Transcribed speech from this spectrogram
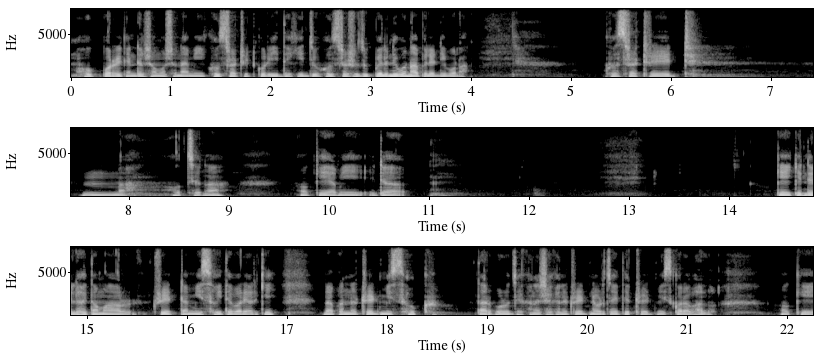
হোক, পরের ক্যান্ডেল সমস্যা না আমি খুচরা ট্রেড করি, দেখি যে খুচরা সুযোগ পেলে নিব, না পেলে নিব না। খুচরা ট্রেড না, হচ্ছে না। ওকে আমি এটা ওকে এই ক্যান্ডেল হয়তো আমার ট্রেডটা মিস হইতে পারে আর কি। ব্যাপার না ট্রেড মিস হোক, তারপরও যেখানে সেখানে ট্রেড নেওয়ার চাইতে ট্রেড মিস করা ভালো। ওকে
